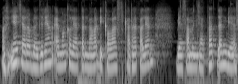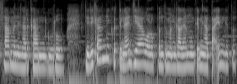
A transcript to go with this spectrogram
Maksudnya cara belajar yang emang kelihatan banget di kelas. Karena kalian biasa mencatat dan biasa mendengarkan guru. Jadi kalian ikutin aja walaupun teman kalian mungkin ngatain gitu,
